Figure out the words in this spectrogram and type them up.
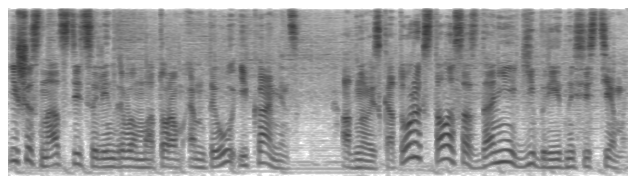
и 16 цилиндровым моторам МТУ и Каменс, одной из которых стало создание гибридной системы.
